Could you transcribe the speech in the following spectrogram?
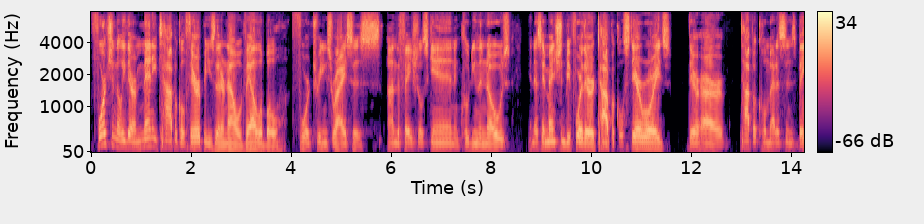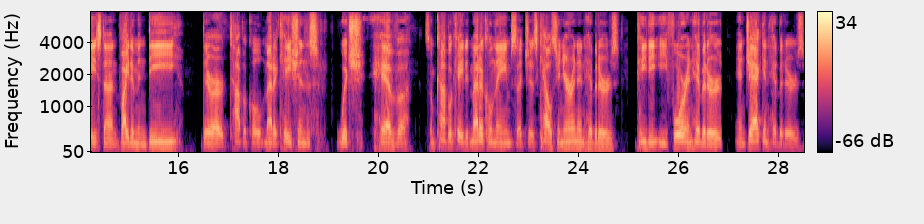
fortunately, there are many topical therapies that are now available for treating psoriasis on the facial skin, including the nose. And as I mentioned before, there are topical steroids, there are topical medicines based on vitamin D, there are topical medications which have uh, some complicated medical names such as calcineurin inhibitors, PDE4 inhibitors, and JAK inhibitors.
